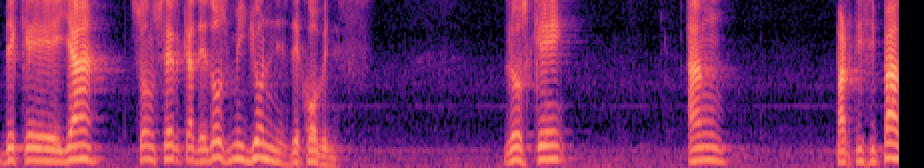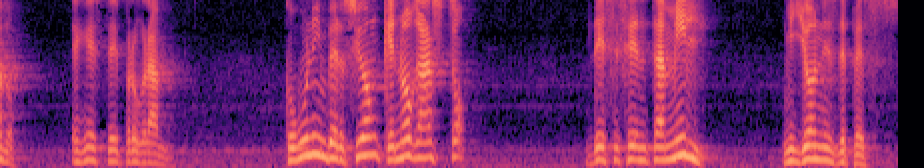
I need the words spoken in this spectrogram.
de que ya son cerca de dos millones de jóvenes los que han participado en este programa, con una inversión que no gasto de 60 mil millones de pesos.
